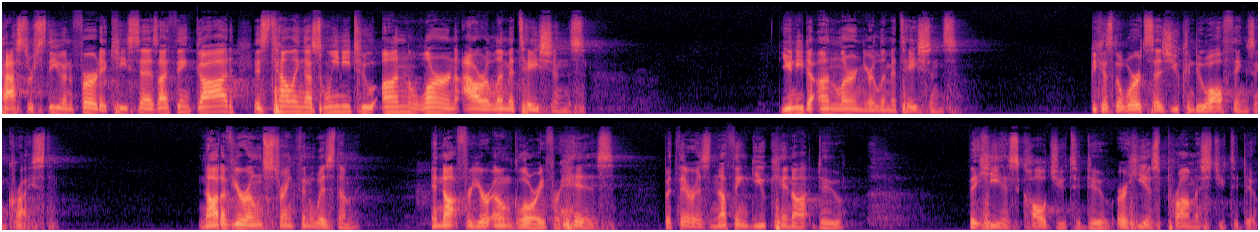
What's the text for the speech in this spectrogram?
Pastor Steven Furtick, he says, I think God is telling us we need to unlearn our limitations. You need to unlearn your limitations because the word says you can do all things in Christ not of your own strength and wisdom, and not for your own glory, for His. But there is nothing you cannot do that He has called you to do or He has promised you to do.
